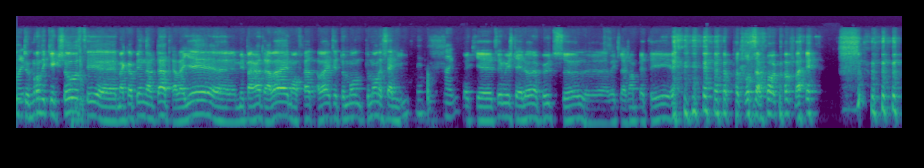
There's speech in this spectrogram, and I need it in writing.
Tout le monde a quelque chose. Euh, ma copine, dans le temps, travaillait, euh, mes parents travaillent, mon frère travaille, tout le, monde, tout le monde a sa vie. moi, j'étais là un peu tout seul, avec la jambe pétée, pas trop savoir quoi faire.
